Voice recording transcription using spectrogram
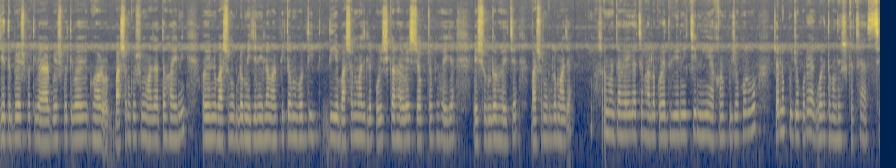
যেহেতু বৃহস্পতিবার, আর বৃহস্পতিবার ঘর বাসন কুসন মাজাতে হয়নি। ওই জন্য বাসনগুলো মেজে নিলাম। আর পিতম্বর দিয়ে বাসন মাজলে পরিষ্কার হয়। বেশ চকচকে হয়ে যায়, বেশ সুন্দর হয়েছে বাসনগুলো মাজা। বাসন মাজা হয়ে গেছে, ভালো করে ধুয়ে নিচ্ছি, নিয়ে এখন পুজো করব। চলো পুজো করে একবারে তোমাদের কাছে আসছি।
